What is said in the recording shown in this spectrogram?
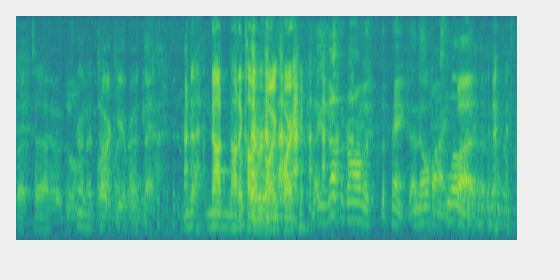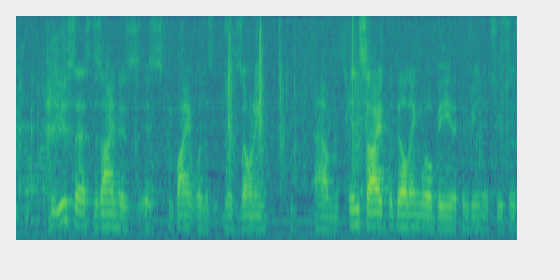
but, uh, I was gonna talk to you about that. N- Not, not a color we're going for. There's nothing wrong with the pink, that's No, fine, slow. but The use as designed is, is compliant with, with zoning. Um, inside the building will be the convenience uses,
